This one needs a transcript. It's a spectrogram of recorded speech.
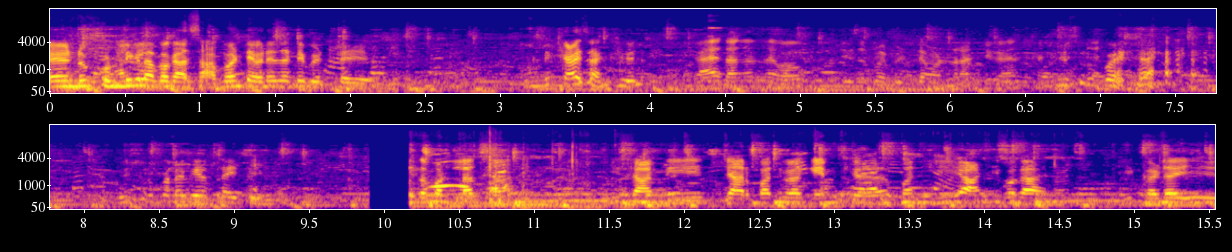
ए, नु कुंडलीला बघा साबण ठेवण्यासाठी भेटते कुंडली काय सांगशील? काय सांगत नाही भाऊ? तीस रुपये भेटले म्हणणार आमची काय? वीस रुपये. वीस रुपयाला घेत नाही ते. असं म्हटलात ना आम्ही चार पाच वेळा गेम खेळलो पण ही अशी बघा कढई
